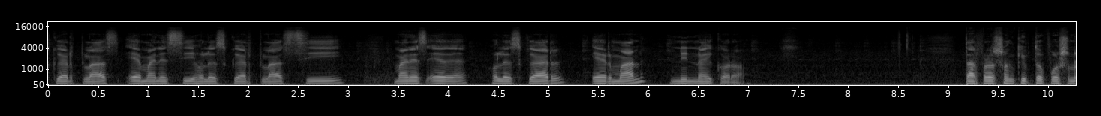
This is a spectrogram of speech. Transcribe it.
square plus A minus C whole square plus C minus A whole square এর মান নির্ণয় করো। তারপরে সংক্ষিপ্ত প্রশ্ন।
